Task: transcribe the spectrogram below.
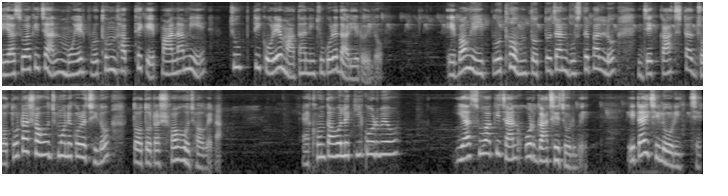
ইয়াসুয়াকি চান মোয়ের প্রথম ধাপ থেকে পা নামিয়ে চুপটি করে মাথা নিচু করে দাঁড়িয়ে রইল। এবং এই প্রথম তত্ত্বচান বুঝতে পারল যে কাজটা যতটা সহজ মনে করেছিল, ততটা সহজ হবে না। এখন তাহলে কি করবে ও? ইয়াসুয়াকি চান ওর গাছে চড়বে। এটাই ছিল ওর ইচ্ছে।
